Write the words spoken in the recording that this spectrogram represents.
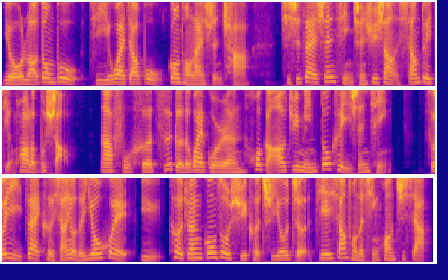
由劳动部及外交部共同来审查，其实，在申请程序上相对简化了不少。那符合资格的外国人或港澳居民都可以申请，所以在可享有的优惠与特专工作许可持有者皆相同的情况之下，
